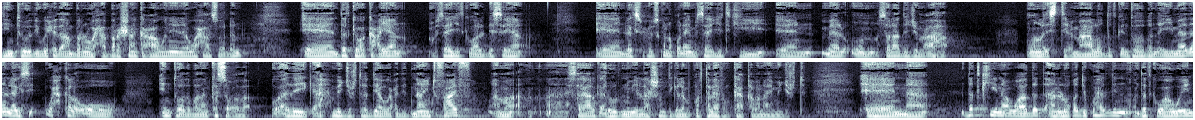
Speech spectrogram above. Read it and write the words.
diintoodii wixii aan barno waxa barashaan ka caawinayna waxaasoo dhan. Dadka waa kacayaan masaajidka waa la dhisayaa laakiin wuxuu iska noqonaya masaajidkii meel uun salaada jimcaha uun la isticmaalo dadka intooda badan ay yimaadaan. Laakiin wax kale oo intooda badan ka socda oo adeeg ah ma jirto. Haddii aa wacdid nine to five ama sagaalka aroornimo ilaa shanta galab qof taleefon qabanaya ma jirto. Dadkiina waa dad aan luuqadii ku hadlin dadka waaweyn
